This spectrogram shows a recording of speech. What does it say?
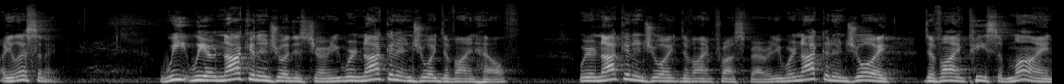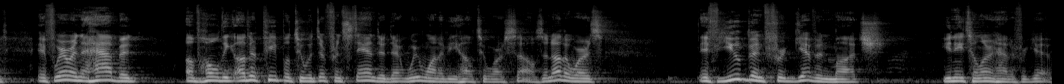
Are you listening? We, we are not going to enjoy this journey. We're not going to enjoy divine health. We're not going to enjoy divine prosperity. We're not going to enjoy divine peace of mind if we're in the habit of holding other people to a different standard that we want to be held to ourselves. In other words, if you've been forgiven much, you need to learn how to forgive.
